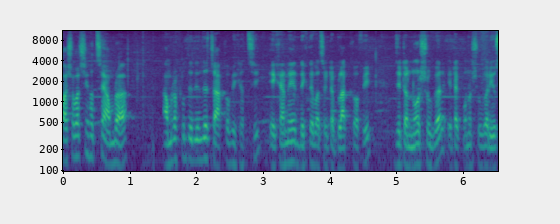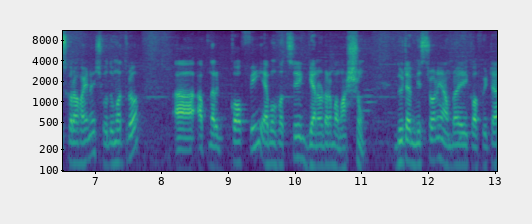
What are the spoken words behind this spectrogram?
পাশাপাশি হচ্ছে আমরা আমরা প্রতিদিন যে চা কফি খাচ্ছি, এখানে দেখতে পাচ্ছি একটা ব্ল্যাক কফি যেটা নো সুগার এটা কোনো সুগার ইউজ করা হয় না শুধুমাত্র আপনার কফি এবং হচ্ছে গ্যানোডার বা মাশরুম দুইটা মিশ্রণে আমরা এই কফিটা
